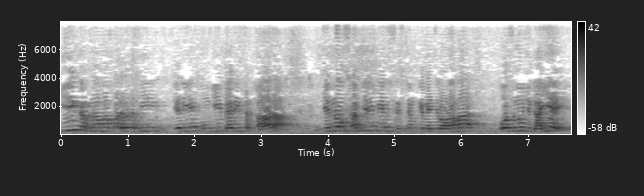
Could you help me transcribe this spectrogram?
ਕੀ ਕਰਨਾ ਵਾ? ਪਰ ਅਸੀਂ ਜਿਹੜੀ ਇਹ ਗੁੰਗੀ ਬਹਿਰੀ ਸਰਕਾਰ ਆ, ਜਿਹਨੂੰ ਸਮਝ ਨਹੀਂ ਵੀ ਇਹ ਸਿਸਟਮ ਕਿਵੇਂ ਚਲਾਉਣਾ ਵਾ ਉਸ ਨੂੰ ਜਗਾਈਏ।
